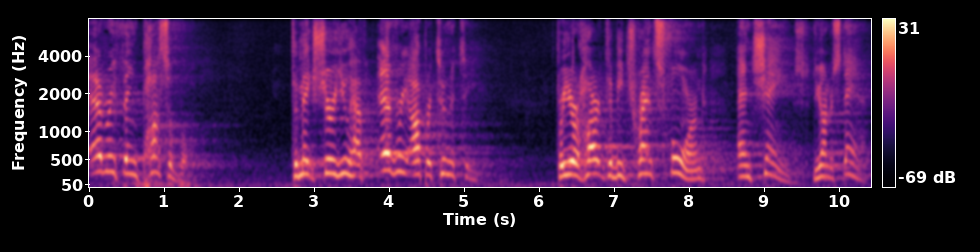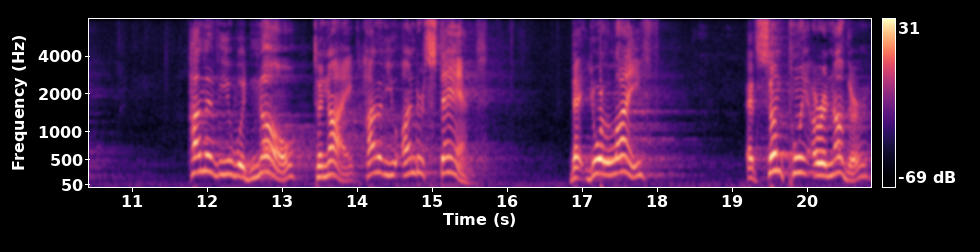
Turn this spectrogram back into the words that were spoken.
everything possible to make sure you have every opportunity for your heart to be transformed and changed. Do you understand? How many of you would know tonight, how many of you understand that your life at some point or another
